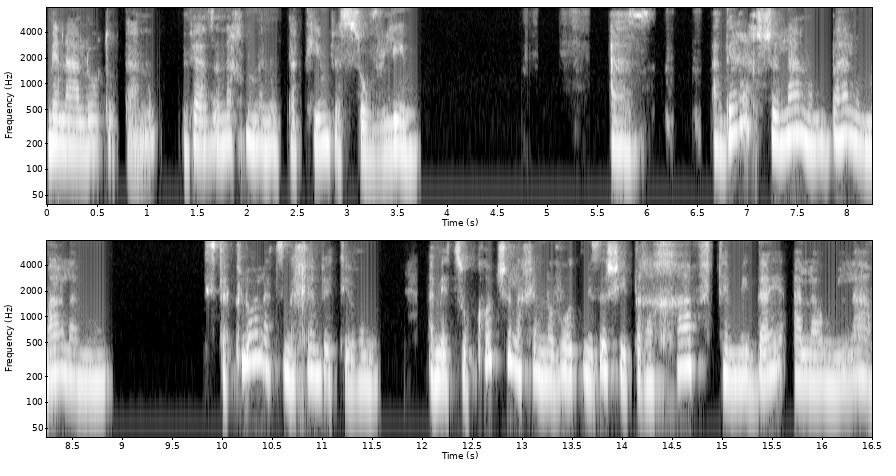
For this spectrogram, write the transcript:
מנהלות אותנו, ואז אנחנו מנותקים וסובלים. אז הדרך שלנו באה לומר לנו, תסתכלו על עצמכם ותראו, המצוקות שלכם נובעות מזה שהתרחבתם מדי על העולם,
